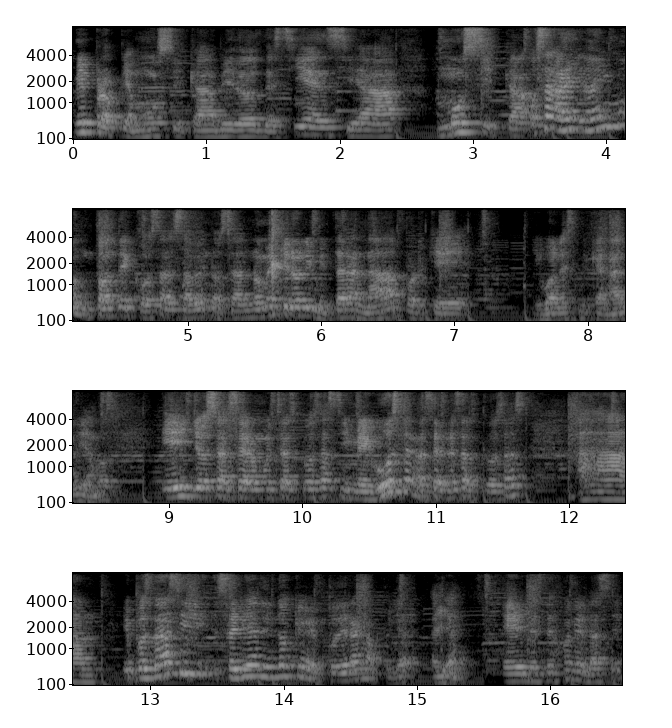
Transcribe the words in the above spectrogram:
mi propia música, videos de ciencia, música, o sea, hay, hay, un montón de cosas, ¿saben? O sea, no me quiero limitar a nada porque igual es mi canal, digamos. Y yo sé hacer muchas cosas y me gustan hacer esas cosas. Ah, y pues nada, sí, sería lindo que me pudieran apoyar allá. Eh, les dejo el enlace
